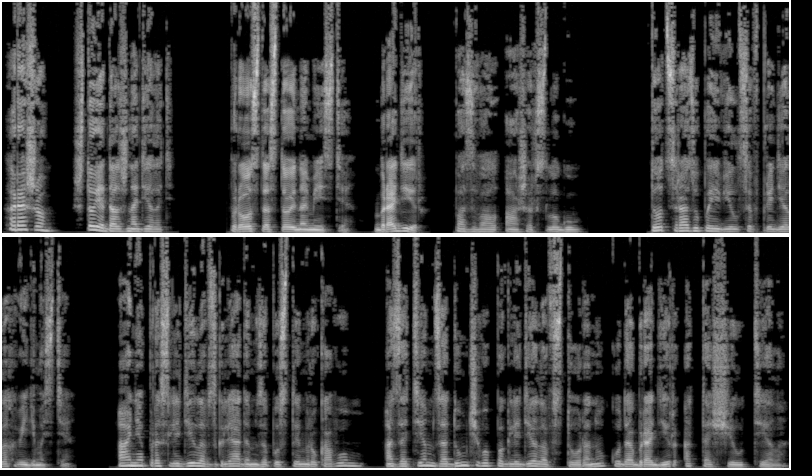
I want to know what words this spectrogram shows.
«Хорошо, что я должна делать?» «Просто стой на месте. Бродир», — позвал Ашер слугу. Тот сразу появился в пределах видимости. Аня проследила взглядом за пустым рукавом, а затем задумчиво поглядела в сторону, куда бродир оттащил тело.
